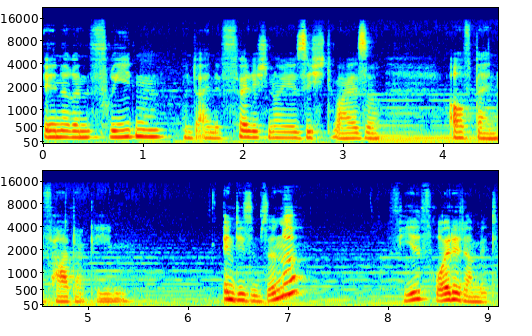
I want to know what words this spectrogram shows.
inneren Frieden und eine völlig neue Sichtweise auf deinen Vater geben. In diesem Sinne, viel Freude damit.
